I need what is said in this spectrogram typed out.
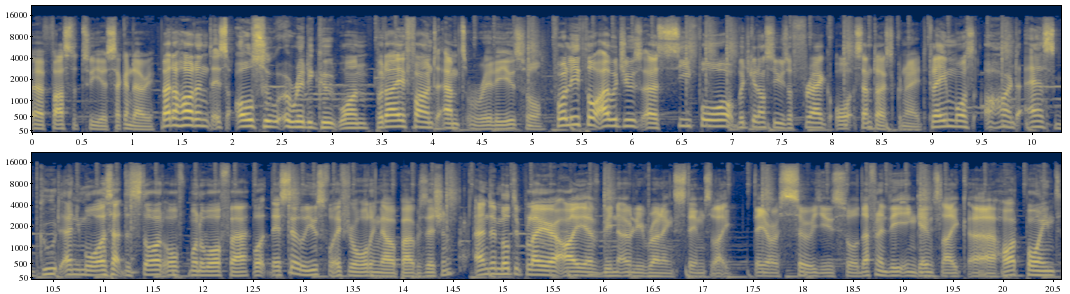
uh, faster to your secondary. Battle Hardened is also a really good one, but I found Amped really useful. For lethal, I would use a C4, but you can also use a frag or Semtex grenade. Claymores aren't as good anymore as at the start of Modern Warfare, but they're still useful if you're holding down a power position. And in multiplayer, I have been only running stims, like they are so useful. Definitely in games like uh, Hardpoint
